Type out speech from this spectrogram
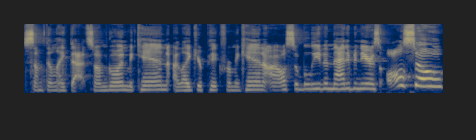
something like that. So I'm going McCann. I like your pick for McCann. I also believe in Matty Beniers. Also,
